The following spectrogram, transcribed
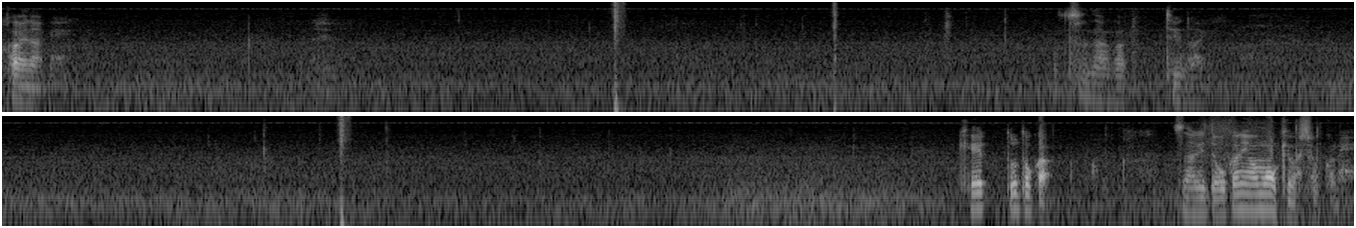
買えない。つながってない。ケットとかつなげてお金を儲けをしようかね。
